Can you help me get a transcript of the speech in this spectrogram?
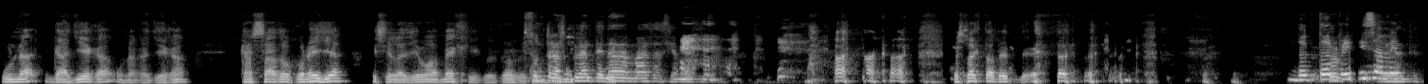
una gallega, una gallega casado con ella y se la llevó a México. Y creo que es un trasplante nada más hacia México. Exactamente. Doctor, precisamente,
